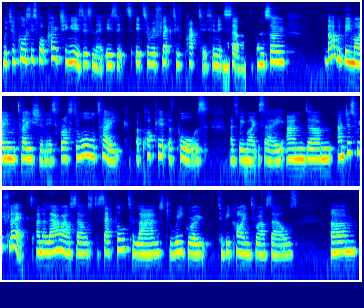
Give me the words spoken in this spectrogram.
which of course is what coaching is, isn't it? Is it's it's a reflective practice in itself, yeah. and so that would be my invitation: is for us to all take a pocket of pause, as we might say, and um, and just reflect and allow ourselves to settle, to land, to regroup, to be kind to ourselves. Um,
